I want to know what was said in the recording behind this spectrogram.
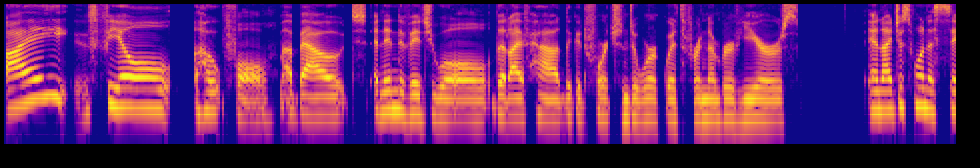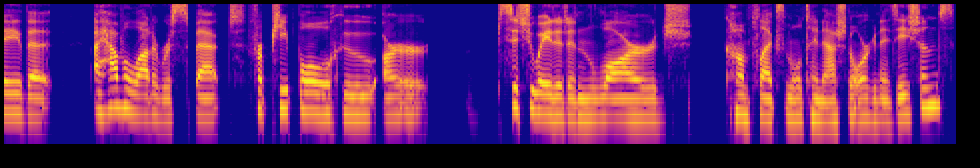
I feel hopeful about an individual that I've had the good fortune to work with for a number of years. And I just want to say that I have a lot of respect for people who are situated in large, complex multinational organizations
